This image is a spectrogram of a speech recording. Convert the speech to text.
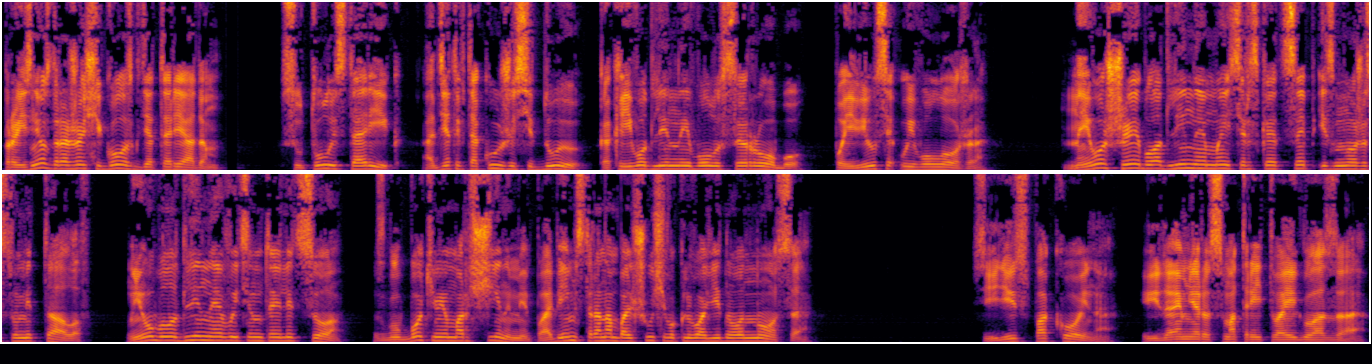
произнес дрожащий голос где-то рядом. Сутулый старик, одетый в такую же седую, как и его длинные волосы робу, появился у его ложа. На его шее была длинная мейстерская цепь из множества металлов. У него было длинное вытянутое лицо, с глубокими морщинами по обеим сторонам большущего клювовидного носа. «Сиди спокойно и дай мне рассмотреть твои глаза».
